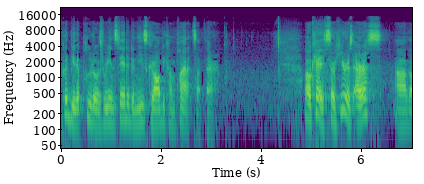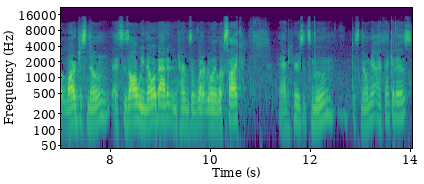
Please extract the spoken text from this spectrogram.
Could be that Pluto is reinstated and these could all become planets up there. Okay, so here is Eris, uh, the largest known. This is all we know about it in terms of what it really looks like. And here's its moon, Dysnomia, I think it is.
